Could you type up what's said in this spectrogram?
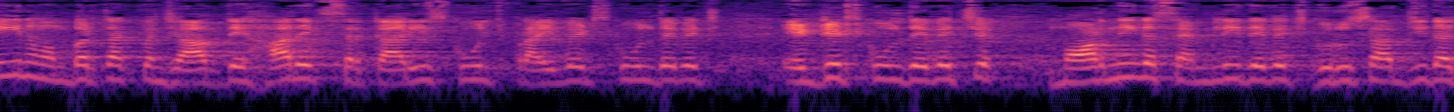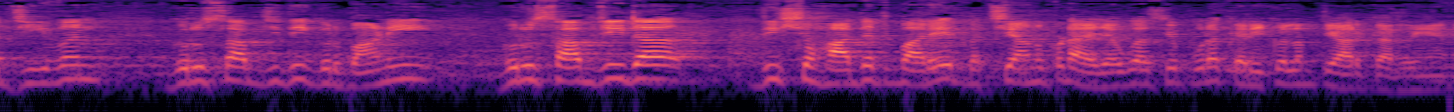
30 ਨਵੰਬਰ ਤੱਕ ਪੰਜਾਬ ਦੇ ਹਰ ਇੱਕ ਸਰਕਾਰੀ ਸਕੂਲ ਪ੍ਰਾਈਵੇਟ ਸਕੂਲ ਦੇ ਵਿੱਚ ਐਡਿਡ ਸਕੂਲ ਦੇ ਵਿੱਚ ਮਾਰਨਿੰਗ ਅਸੈਂਬਲੀ ਦੇ ਵਿੱਚ ਗੁਰੂ ਸਾਹਿਬ ਜੀ ਦਾ ਜੀਵਨ, ਗੁਰੂ ਸਾਹਿਬ ਜੀ ਦੀ ਗੁਰਬਾਣੀ, ਗੁਰੂ ਸਾਹਿਬ ਜੀ ਦਾ, ਦੀ ਸ਼ਹਾਦਤ ਬਾਰੇ ਬੱਚਿਆਂ ਨੂੰ ਪੜਾਇਆ ਜਾਊਗਾ। ਅਸੀਂ ਪੂਰਾ ਕਰਿਕੂਲਮ ਤਿਆਰ ਕਰ ਰਹੇ ਹਾਂ।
